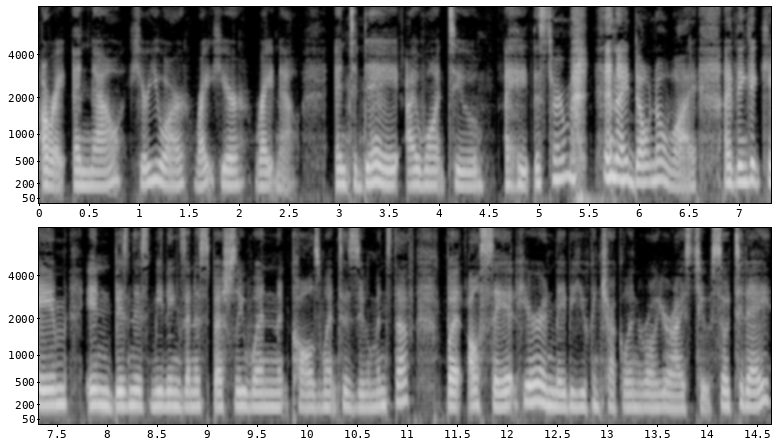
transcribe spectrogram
All right, and now here you are, right here, right now. And today I want to, I hate this term and I don't know why. I think it came in business meetings and especially when calls went to Zoom and stuff, but I'll say it here and maybe you can chuckle and roll your eyes too. So today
